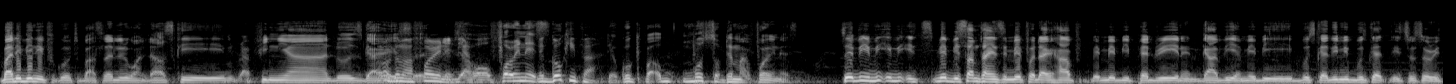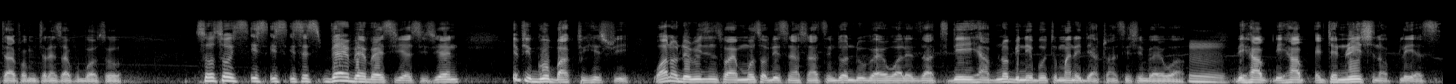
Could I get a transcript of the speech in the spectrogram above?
But even if you go to Barcelona, Lewandowski, Rafinha, those guys, All of them are uh, foreigners. They are all foreigners. The goalkeeper. The goalkeeper, most of them are foreigners. So maybe, maybe it's maybe sometimes in midfield I have maybe Pedri and Gavi and maybe Busquets. Even Busquets is also retired from international football. So, so so it's it's, it's, it's a very very very serious issue. And if you go back to history, one of the reasons why most of these national teams don't do very well is that they have not been able to manage their transition very well. Hmm. They have they have a generation of players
